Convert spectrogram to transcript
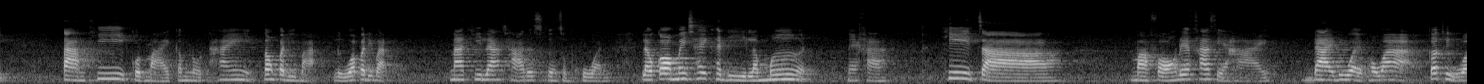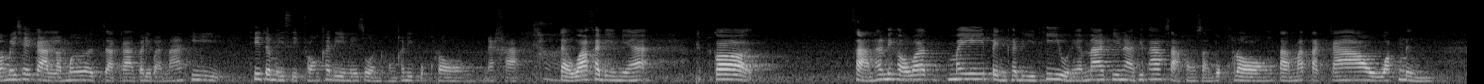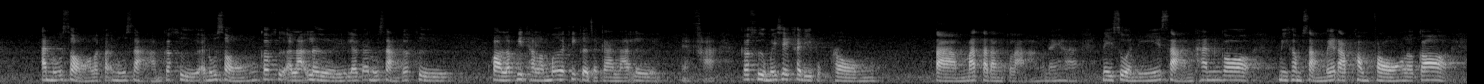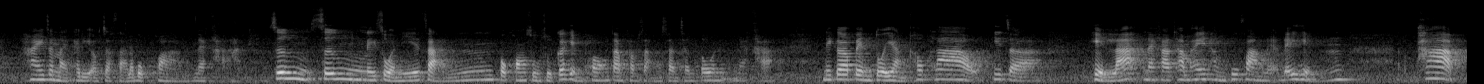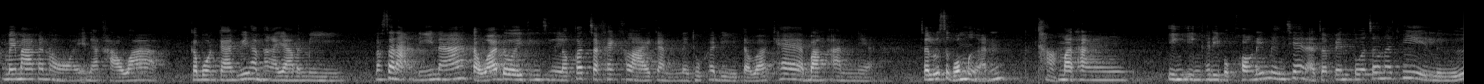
ตามที่กฎหมายกำหนดให้ต้องปฏิบัติ หรือว่าปฏิบัติหน้าที่ล่าช้าโดยเกินสมควร แล้วก็ไม่ใช่คดีละเมิดนะคะที่จะมาฟ้องเรียกค่าเสียหายได้ด้วย เพราะว่าก็ถือว่าไม่ใช่การละเมิดจากการปฏิบัติหน้าที่ที่จะมีสิทธิฟ้องคดีในส่วนของคดีปกครองนะคะค่ะแต่ว่าคดีเนี้ย ก็ศาลท่านมีเขาะห์ว่าไม่เป็นคดีที่อยู่ในอำนาจพิจารณาพิพากษาของศาลปกครอง ตามมาตรา9วรรคหนึ่งอนุสองแล้วก็อนุสามก็คืออนุสองก็คืออละเลย แล้วก็อนุสามก็คือความรับผิดทางละเมิดที่เกิดจากการละเลยนะคะก็คือไม่ใช่คดีปกครองตามมาตราดังกล่าวนะคะในส่วนนี้ศาลท่านก็มีคำสั่งไม่รับคำฟ้อง แล้วก็ให้จำหน่ายคดีออกจากสารระบบความนะคะ ซึ่งซึ่งในส่วนนี้ศาลปกครองสูงสุดก็เห็นพ้องตามคำสั่งของศาลชั้นต้นนะคะ นี่ก็เป็นตัวอย่างคร่าวๆที่จะเห็นละนะคะทำให้ทางผู้ฟังเนี่ยได้เห็นภาพไม่มากก็น้อยนะคะว่ากระบวนการยุติธรรมทางอาญามันมีลักษณะนี้นะ แต่ว่าโดยจริงๆเราก็จะคล้ายๆกันในทุกคดี แต่ว่าแค่บางอันเนี่ยจะรู้สึกว่าเหมือนค่ะมาทางอิงอิงคดีปกครองนิดนึง เช่น อาจจะเป็นตัวเจ้าหน้าที่หรือ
